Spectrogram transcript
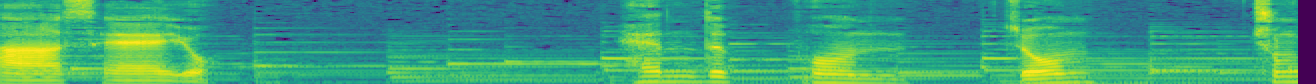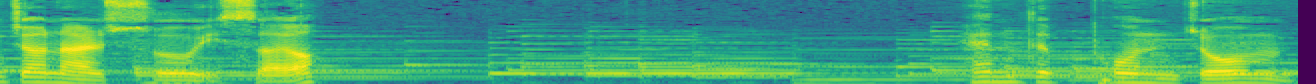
하세요. 핸드폰 좀 충전할 수 있어요? 핸드폰 좀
